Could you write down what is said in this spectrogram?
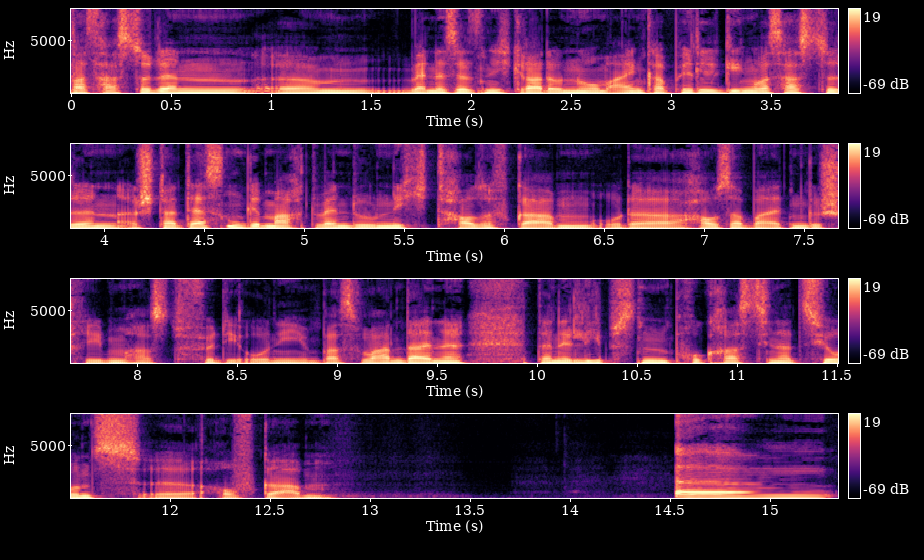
Was hast du denn, ähm, wenn es jetzt nicht gerade nur um ein Kapitel ging, was hast du denn stattdessen gemacht, wenn du nicht Hausaufgaben oder Hausarbeiten geschrieben hast für die Uni? Was waren deine, deine liebsten Prokrastinationsaufgaben? Ähm,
